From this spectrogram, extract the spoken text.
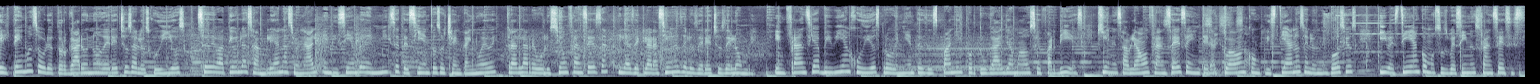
El tema sobre otorgar o no derechos a los judíos se debatió en la Asamblea Nacional en diciembre de 1789 tras la Revolución Francesa y las declaraciones de los derechos del hombre. En Francia vivían judíos provenientes de España y Portugal llamados sefardíes, quienes hablaban francés e interactuaban con cristianos en los negocios y vestían como sus vecinos franceses,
